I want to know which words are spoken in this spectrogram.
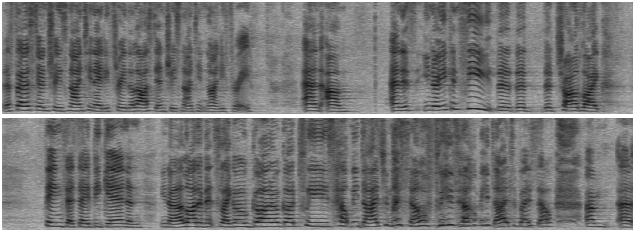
The first entry is 1983, the last entry is 1993. And um, and it's, you know, you can see the, the, the childlike things as they begin. And, you know, a lot of it's like, oh God, oh God, please help me die to myself. Please help me die to myself. Um, uh,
